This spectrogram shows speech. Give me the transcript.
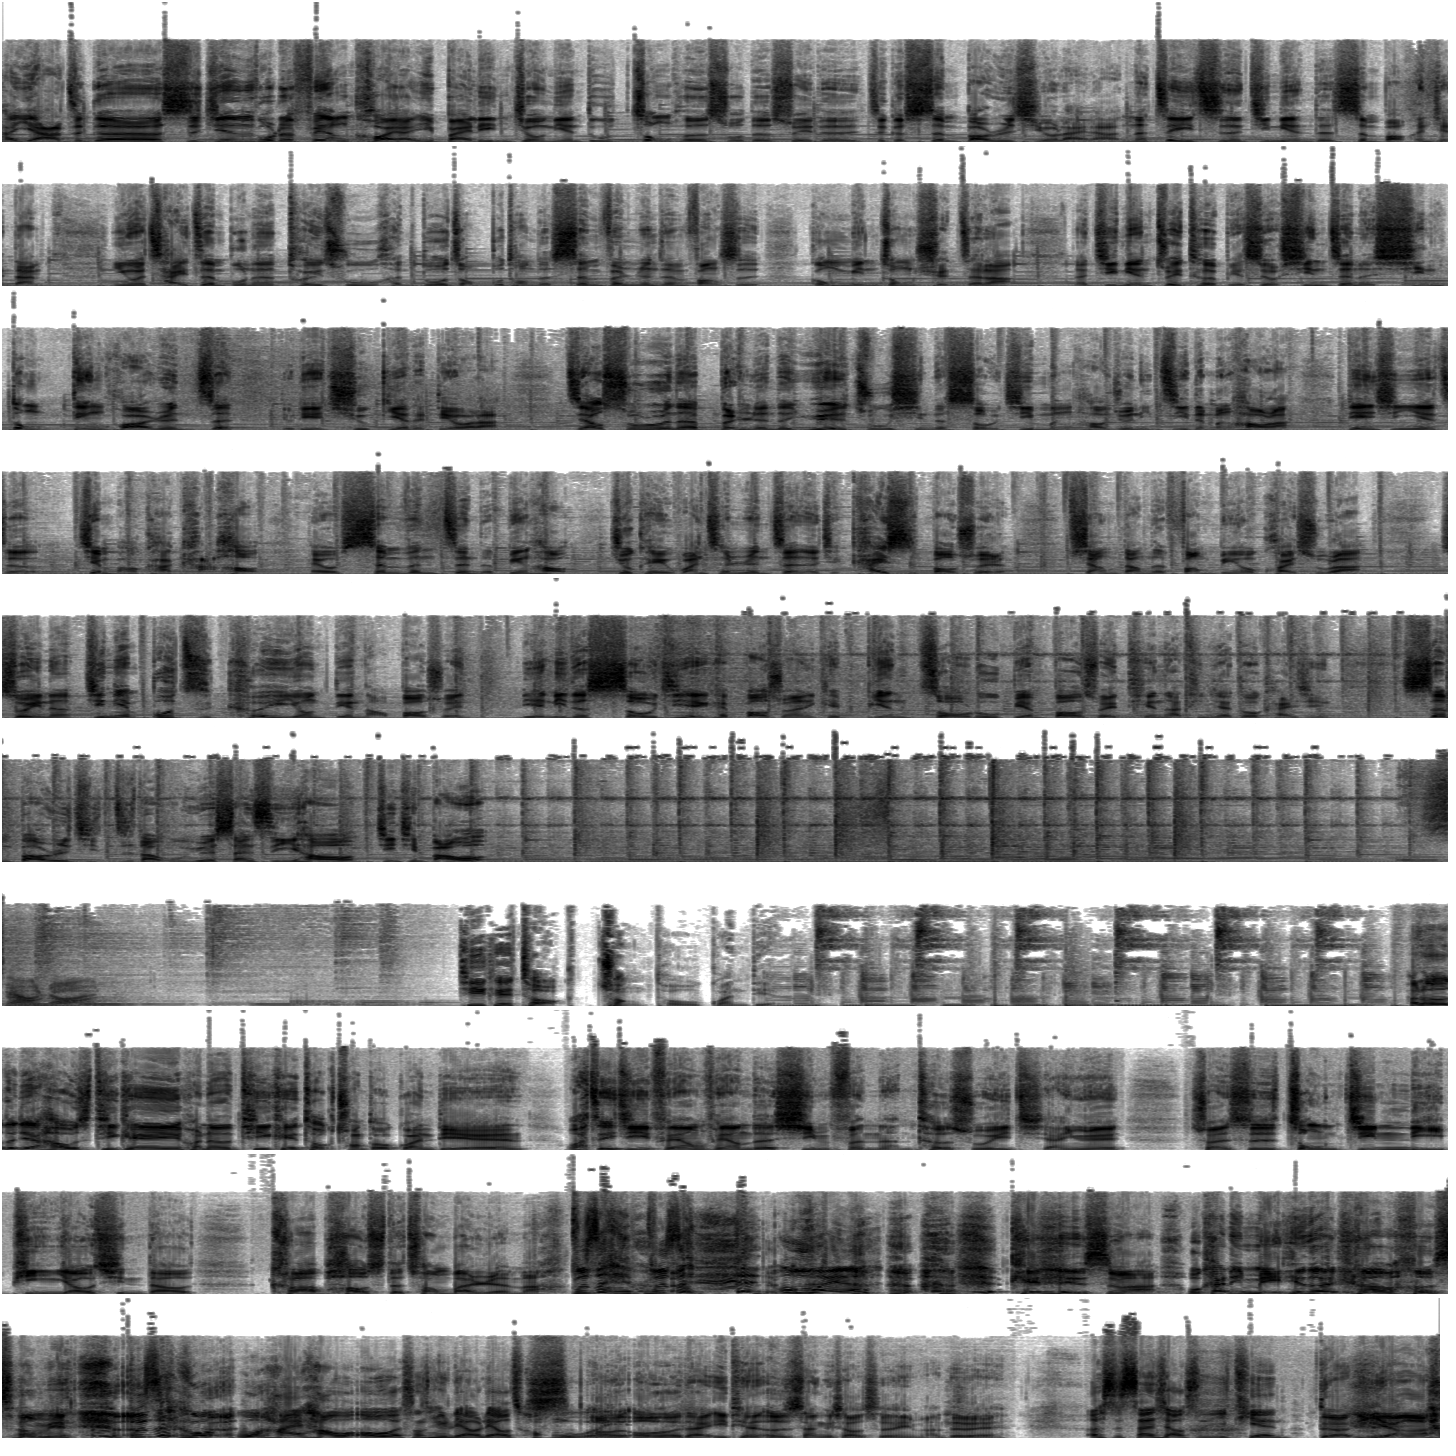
哎呀，这个时间过得非常快啊！一百零九年度综合所得税的这个申报日期又来了。那这一次呢，今年的申报很简单，因为财政部呢推出很多种不同的身份认证方式供民众选择啦。那今年最特别是有新增的行动电话认证，有列秋吉的丢啦。只要输入呢本人的月租型的手机门号，就是你自己的门号啦，电信业者健保卡卡号，还有身份证的编号，就可以完成认证，而且开始报税了，相当的方便又快速啦。所以呢，今年不止可以用电脑报税，连你的手机也可以报税，你可以边走路边报税。天哪，听起来多开心！申报日期直到五月三十一号哦，敬请把握。小暖 TK Talk 创投观点。Hello，大家好，我是 TK，欢迎来到 TK Talk 创投观点。哇，这一集非常非常的兴奋呢，很特殊的一集啊，因为算是重金礼聘邀请到 Clubhouse 的创办人嘛，不是不是 误会了，Candice 嘛，我看你每天都在 Clubhouse 上面，不是我我还好，我偶尔上去聊聊宠物而已，偶尔在一天二十三个小时而已嘛，对不对？二十三小时一天，对啊，一样啊，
